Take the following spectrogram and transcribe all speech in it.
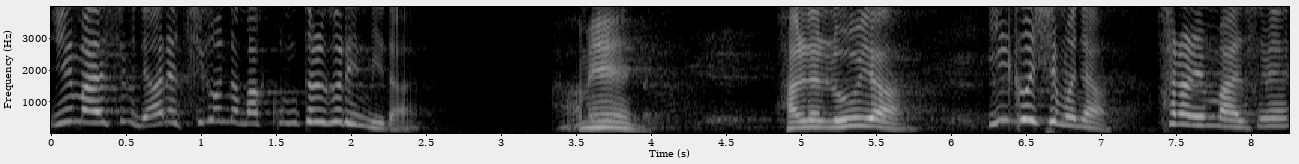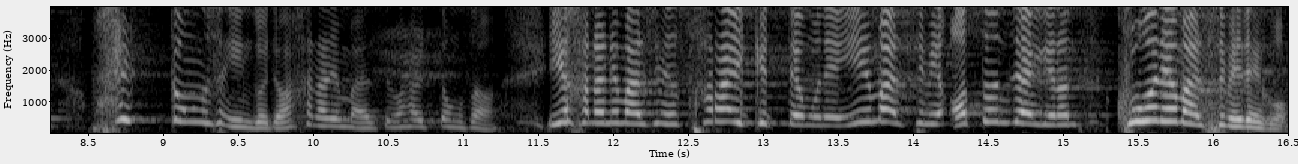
이 말씀이 내 안에 지금도 막 꿈틀거립니다. 아멘 할렐루야. 이것이 뭐냐? 하나님 말씀의 활동성인 거죠. 하나님 말씀의 활동성. 이 하나님 말씀이 살아있기 때문에 이 말씀이 어떤 자에게는 구원의 말씀이 되고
